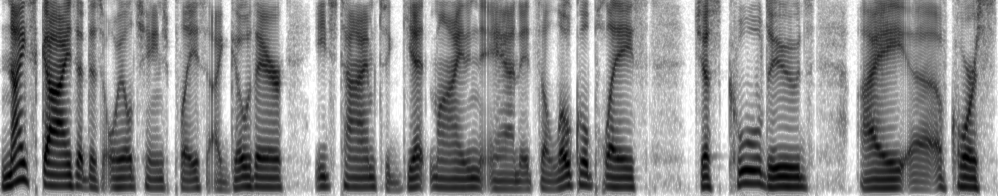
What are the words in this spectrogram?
Nice guys at this oil change place. I go there each time to get mine, and it's a local place. Just cool dudes. I, uh, of course,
